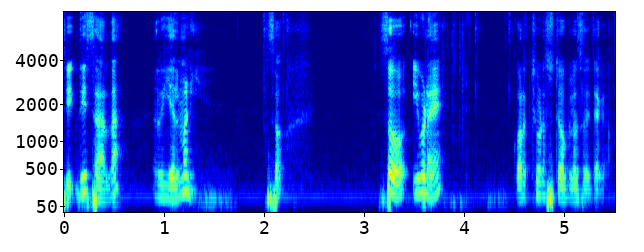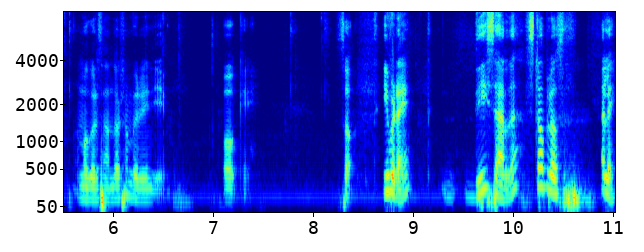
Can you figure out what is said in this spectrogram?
See these are the real money so so ഇവിടെ കുറച്ചുകൂടെ സ്റ്റോപ്പ് ലോസ് വെച്ചേക്കാം. നമുക്കൊരു സന്തോഷം വരികയും ചെയ്യും. ഓക്കെ സോ ഇവിടെ these are the stop losses അല്ലേ?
